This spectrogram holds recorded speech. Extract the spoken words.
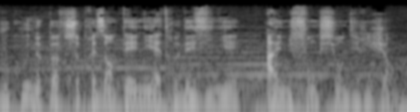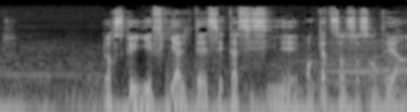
beaucoup ne peuvent se présenter ni être désignés à une fonction dirigeante. Lorsque Éphialtès est assassiné en 461,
